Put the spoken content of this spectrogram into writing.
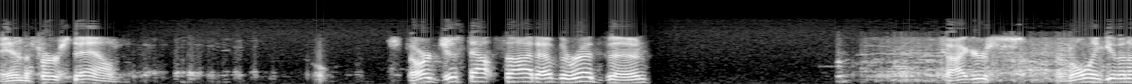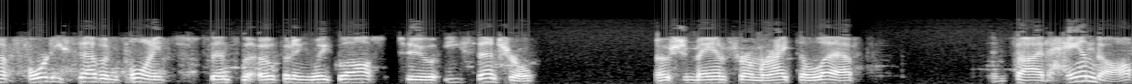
And the first down. Start just outside of the red zone. Tigers have only given up 47 points since the opening week loss to East Central. Motion man from right to left. Inside handoff.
